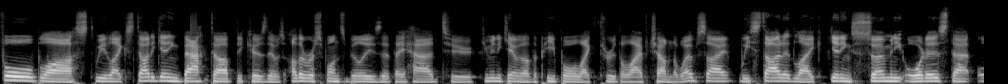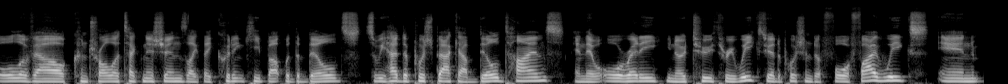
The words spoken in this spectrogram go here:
full blast. We like started getting backed up because there was other responsibilities that they had to communicate with other people like through the live chat on the website. We started like getting so many orders that all of our controller technicians like they couldn't keep up with the builds. So we had to push back our build times and they were already, you know, 2 3 weeks. We had to push them to 4 5 weeks and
